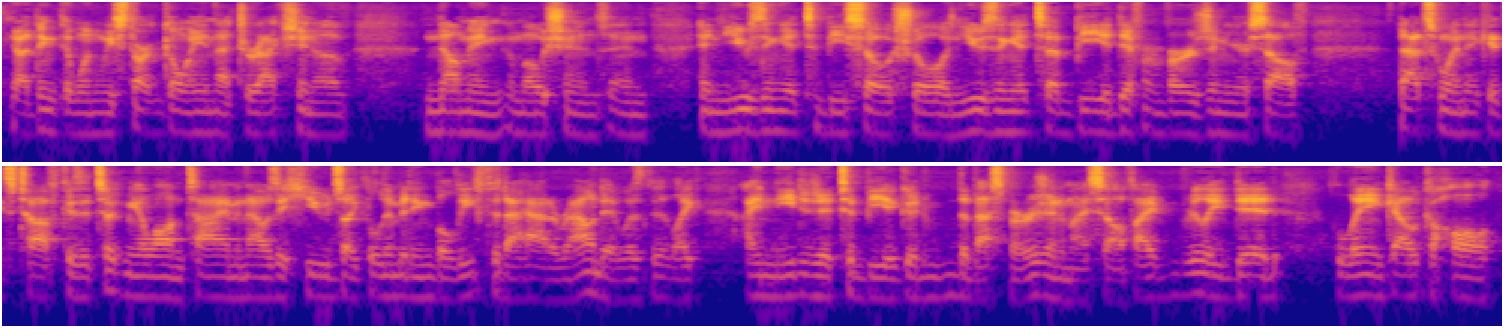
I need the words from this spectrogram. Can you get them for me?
you know, I think that when we start going in that direction of numbing emotions and and using it to be social and using it to be a different version of yourself that's when it gets tough because it took me a long time and that was a huge like limiting belief that i had around it was that like i needed it to be a good the best version of myself i really did link alcohol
